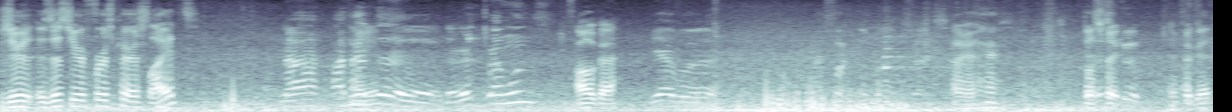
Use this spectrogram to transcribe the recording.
Is, your, is this your first pair of slides? Nah, I've had yeah? the the Earth Brown ones. Oh, okay. Yeah, but I fucked them up. So Okay. Those that's fit, good. they fit good?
